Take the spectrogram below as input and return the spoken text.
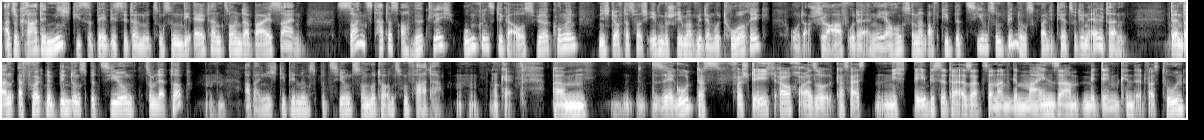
Also gerade nicht diese Babysitter-Nutzung, sondern die Eltern sollen dabei sein. Sonst hat es auch wirklich ungünstige Auswirkungen, nicht nur auf das, was ich eben beschrieben habe mit der Motorik oder Schlaf oder Ernährung, sondern auf die Beziehungs- und Bindungsqualität zu den Eltern. Denn dann erfolgt eine Bindungsbeziehung zum Laptop, mhm. aber nicht die Bindungsbeziehung zur Mutter und zum Vater. Mhm. Okay. Ähm, sehr gut, das verstehe ich auch. Also das heißt nicht Babysitterersatz, sondern gemeinsam mit dem Kind etwas tun.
